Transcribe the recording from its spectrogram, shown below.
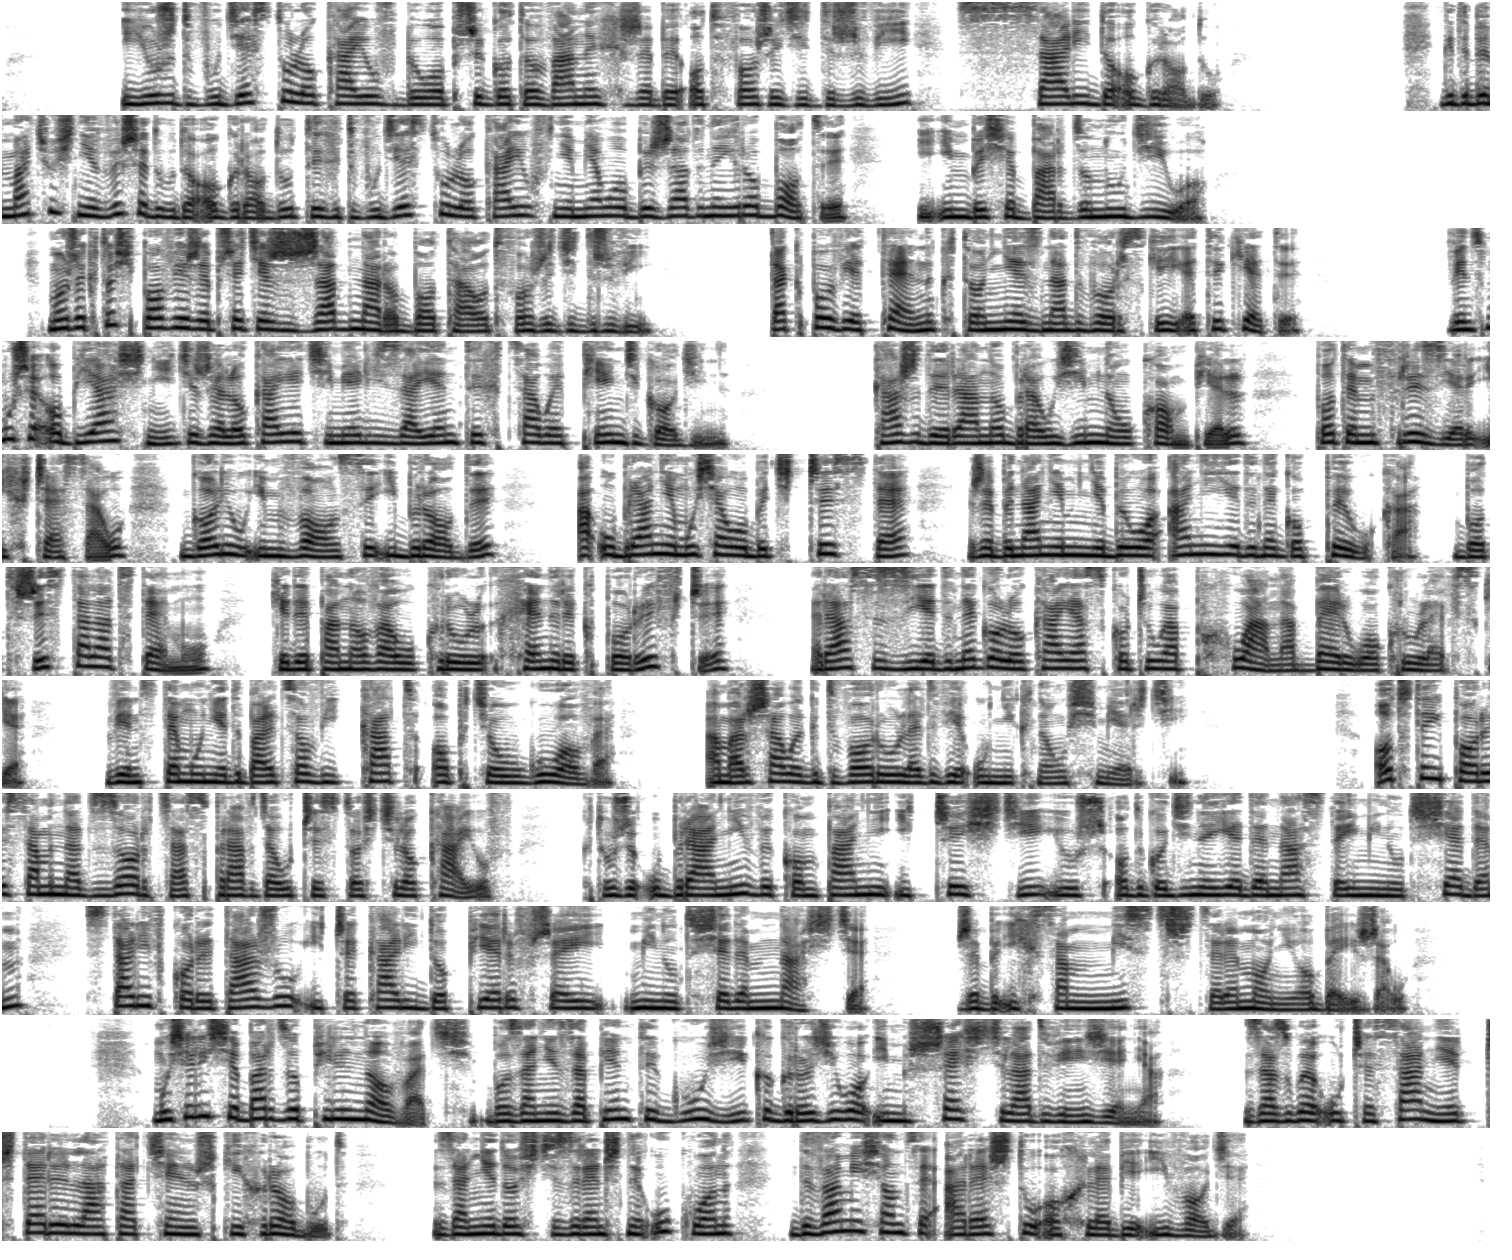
I już dwudziestu lokajów było przygotowanych, żeby otworzyć drzwi z sali do ogrodu. Gdyby Maciuś nie wyszedł do ogrodu, tych dwudziestu lokajów nie miałoby żadnej roboty i im by się bardzo nudziło. Może ktoś powie, że przecież żadna robota otworzyć drzwi. Tak powie ten, kto nie zna dworskiej etykiety. Więc muszę objaśnić, że lokaje ci mieli zajętych całe pięć godzin. Każdy rano brał zimną kąpiel, potem fryzjer ich czesał, golił im wąsy i brody, a ubranie musiało być czyste, żeby na nim nie było ani jednego pyłka, bo trzysta lat temu, kiedy panował król Henryk Porywczy, raz z jednego lokaja skoczyła pchła na berło królewskie, więc temu niedbalcowi kat obciął głowę, a marszałek dworu ledwie uniknął śmierci. Od tej pory sam nadzorca sprawdzał czystość lokajów, którzy ubrani, wykąpani i czyści już od godziny 11 minut 7 stali w korytarzu i czekali do pierwszej minut 17, żeby ich sam mistrz ceremonii obejrzał. Musieli się bardzo pilnować, bo za niezapięty guzik groziło im sześć lat więzienia, za złe uczesanie cztery lata ciężkich robót, za nie dość zręczny ukłon dwa miesiące aresztu o chlebie i wodzie.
